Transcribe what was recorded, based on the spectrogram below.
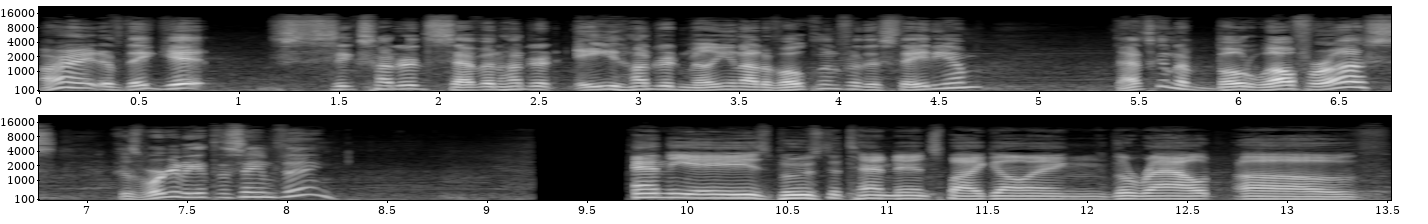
"All right, if they get 600, 700, 800 million out of Oakland for the stadium, that's going to bode well for us because we're going to get the same thing." And the A's boost attendance by going the route of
